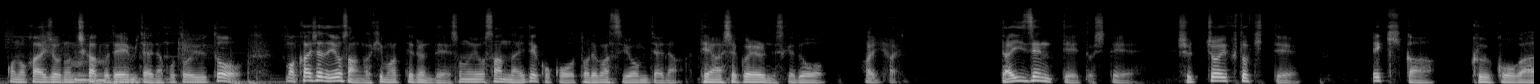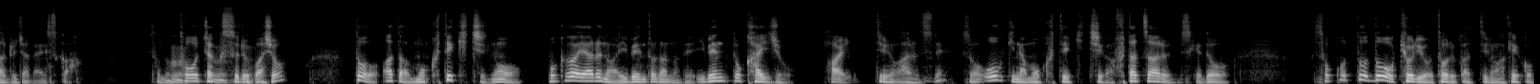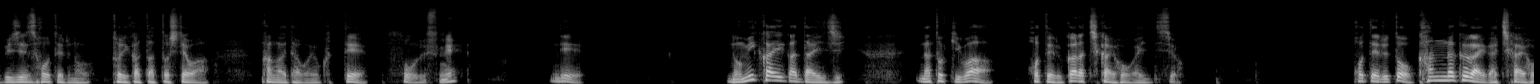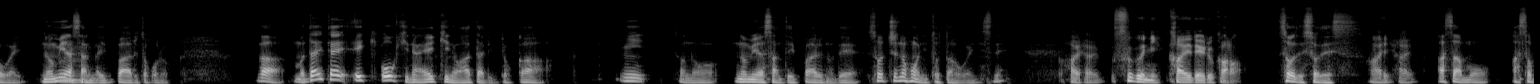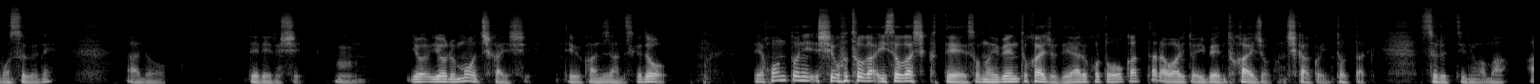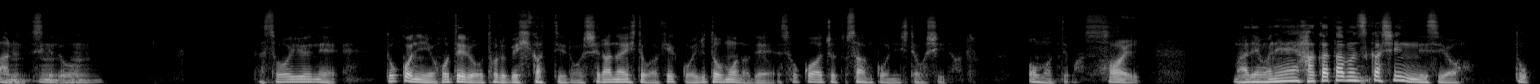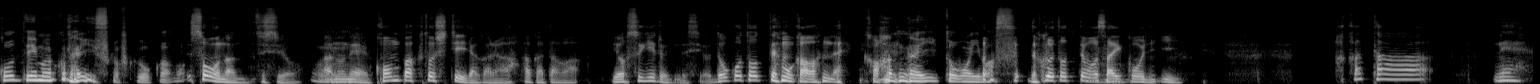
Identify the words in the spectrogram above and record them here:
この会場の近くでうんみたいなことを言うと、まあ、会社で予算が決まってるんでその予算内でここを取れますよみたいな提案してくれるんですけどはいはい。大前提として出張行く時って駅か空港があるじゃないですか。そのうん到着する場所？とあとは目的地の僕がやるのはイベントなのでイベント会場はい。っていうのがあるんですね。その大きな目的地が2つあるんですけど、そことどう距離を取るかっていうのが結構ビジネスホテルの取り方としては考えた方がよくて、そうですね。で、飲み会が大事な時はホテルから近い方がいいんですよ。ホテルと歓楽街が近い方がいい。飲み屋さんがいっぱいあるところが、まあ大体駅、大きな駅のあたりとかに、その飲み屋さんっていっぱいあるので、そっちの方に取った方がいいんですね。はいはいすぐに帰れるからそうです、そうです。はいはい朝も、朝もすぐね、あの、出れるし、うんよ夜も近いしっていう感じなんですけど、で、本当に仕事が忙しくて、そのイベント会場でやること多かったら、割とイベント会場の近くに取ったりするっていうのが、まあ、あるんですけど、うんうんそういうね、どこにホテルを取るべきかっていうのを知らない人が結構いると思うので、そこはちょっと参考にしてほしいなと思ってます。はいまあでもね、博多難しいんですよ。どこでもよくないですか福岡は？そうなんですよ。うんあのね、コンパクトシティだから、博多は。良すぎるんですよ。どこ取っても変わんない。変わんないと思います どこ取っても最高にいい。博多、ね。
